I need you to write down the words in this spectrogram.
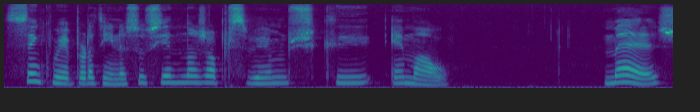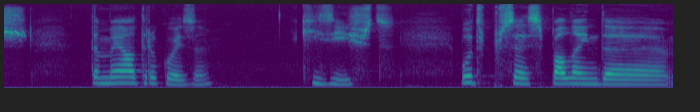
sem comer proteína suficiente, nós já percebemos que é mau. Mas também há outra coisa que existe outro processo para além da,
